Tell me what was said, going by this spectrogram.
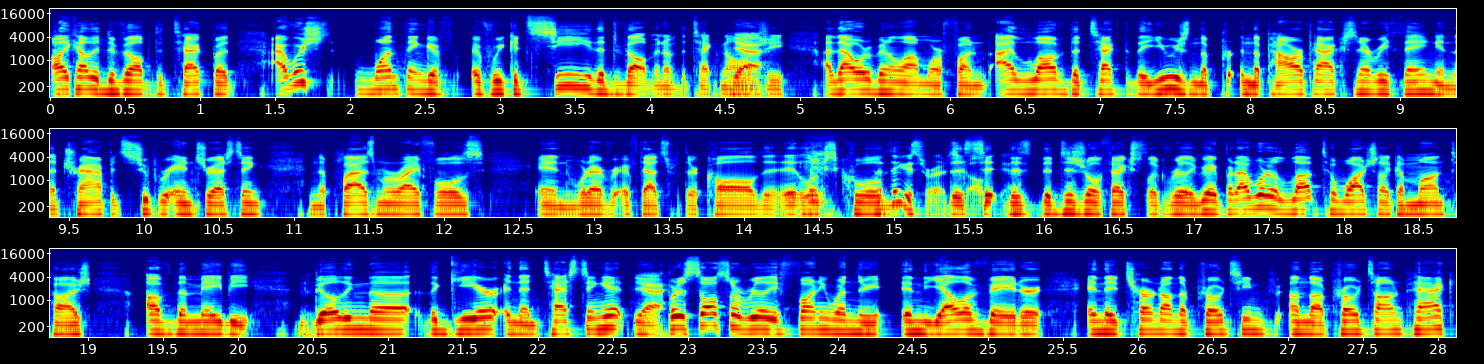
I like how they developed the tech, but I wish one thing if if we could see the development of the technology, uh, that would have been a lot more fun. I love the tech that they use in the in the power packs and everything, and the trap. It's super interesting, and the plasma rifles. And whatever, if that's what they're called, it, looks cool. I think it's what it's the, called, yeah. the the digital effects look really great. But I would have loved to watch like a montage of the maybe building the the gear and then testing it. Mm-hmm. Yeah. But it's also really funny when they're in the elevator and they turn on the protein on the proton pack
